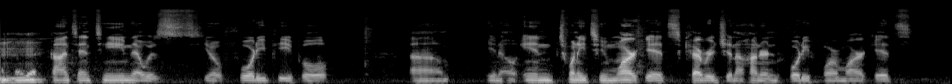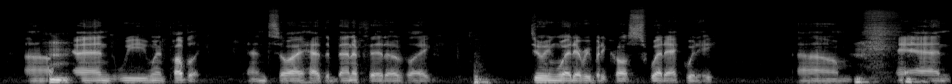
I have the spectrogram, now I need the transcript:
mm-hmm. content team that was you know forty people, um, you know in twenty two markets, coverage in one hundred and forty four markets, um, mm. and we went public, and so I had the benefit of like doing what everybody calls sweat equity. Um, and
